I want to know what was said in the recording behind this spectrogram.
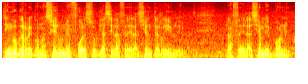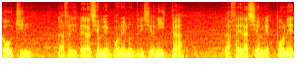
tengo que reconocer un esfuerzo que hace la federación terrible. La federación le pone coaching, la federación le pone nutricionista, la federación les pone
